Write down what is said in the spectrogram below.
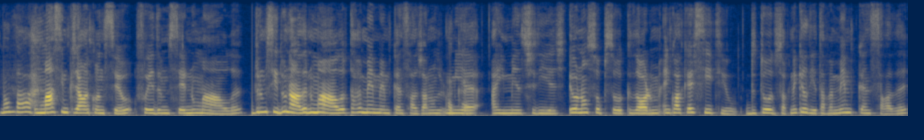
Não dá. O máximo que já me aconteceu foi adormecer numa aula. Adormeci do nada numa aula, estava mesmo, mesmo cansado, já não dormia okay. há imensos dias. Eu não sou pessoa que dorme em qualquer sítio, de todo, só que naquele dia estava mesmo cansada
